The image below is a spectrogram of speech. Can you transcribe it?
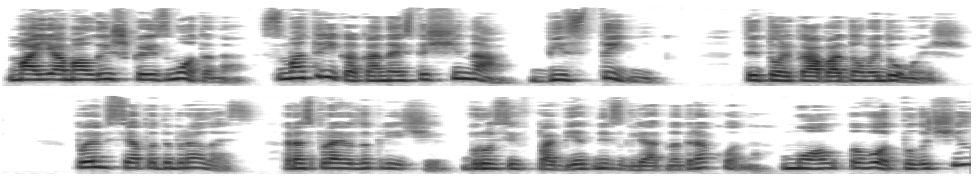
Моя малышка измотана. Смотри, как она истощена. Бесстыдник. Ты только об одном и думаешь. Пэм вся подобралась, расправила плечи, бросив победный взгляд на дракона. Мол, вот получил,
